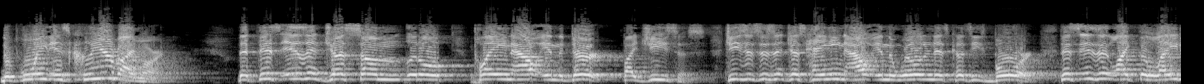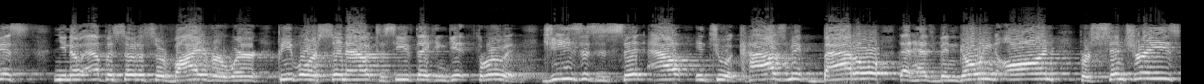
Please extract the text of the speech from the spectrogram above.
The point is clear by Mark. That this isn't just some little playing out in the dirt by Jesus. Jesus isn't just hanging out in the wilderness because he's bored. This isn't like the latest, you know, episode of Survivor where people are sent out to see if they can get through it. Jesus is sent out into a cosmic battle that has been going on for centuries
